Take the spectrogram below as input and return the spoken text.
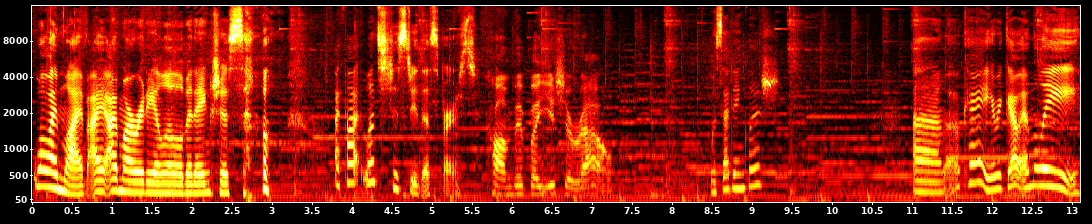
while I'm live, I, I'm already a little bit anxious, so I thought let's just do this first. Kambipa Yisharao. Was that English? Um, okay, here we go. Emily.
